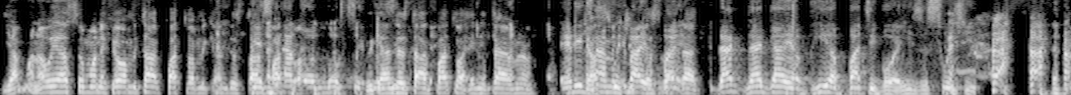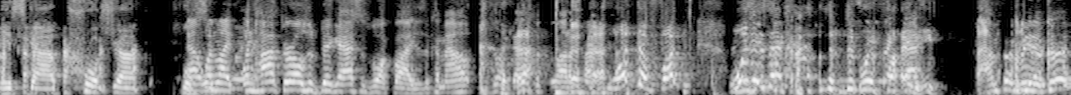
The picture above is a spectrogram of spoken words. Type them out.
Yeah, man. We have someone. If you want me to talk patois, we can just talk Yes, patois. We can just talk patois anytime. You know? Anytime, Can switch it just like like, that. that guy, he a butty boy. He's a switchy. this guy, crusher. Now, when like when hot girls with big asses walk by, does it come out? Like that's what a lot of times. what the fuck? What does that got to do with fighting? I'm from I mean, it could.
